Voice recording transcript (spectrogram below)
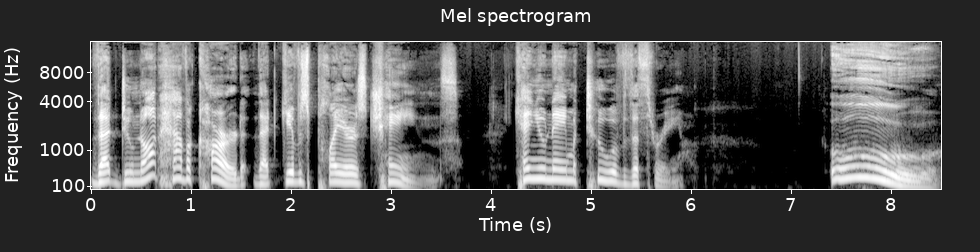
that do not have a card that gives players chains. Can you name two of the three? Ooh,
